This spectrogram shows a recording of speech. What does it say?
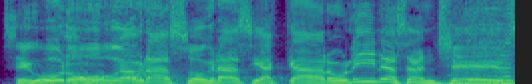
Seguro, un abrazo, gracias Carolina Sánchez.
